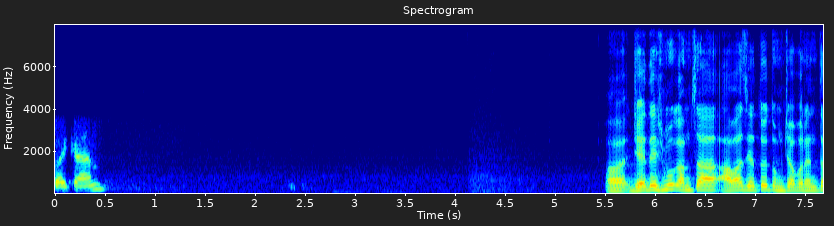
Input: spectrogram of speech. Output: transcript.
I can. अ, जय देशमुख आमचा आवाज येतोय तुमच्यापर्यंत?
